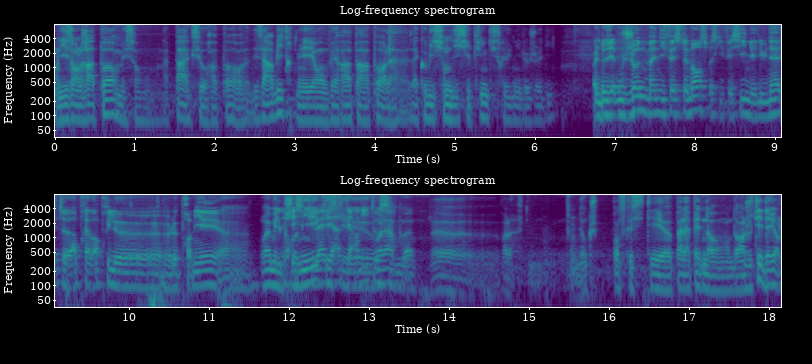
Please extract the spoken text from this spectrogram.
en lisant le rapport, mais on n'a pas accès au rapport des arbitres, mais on verra par rapport à la commission de discipline qui se réunit le jeudi. Le deuxième jaune, manifestement, c'est parce qu'il fait signe les lunettes après avoir pris le, le premier. Euh, ouais, mais le premier, qu'est-ce que voilà, aussi, quoi. Euh, voilà. Donc je pense que c'était pas la peine d'en rajouter. D'ailleurs,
